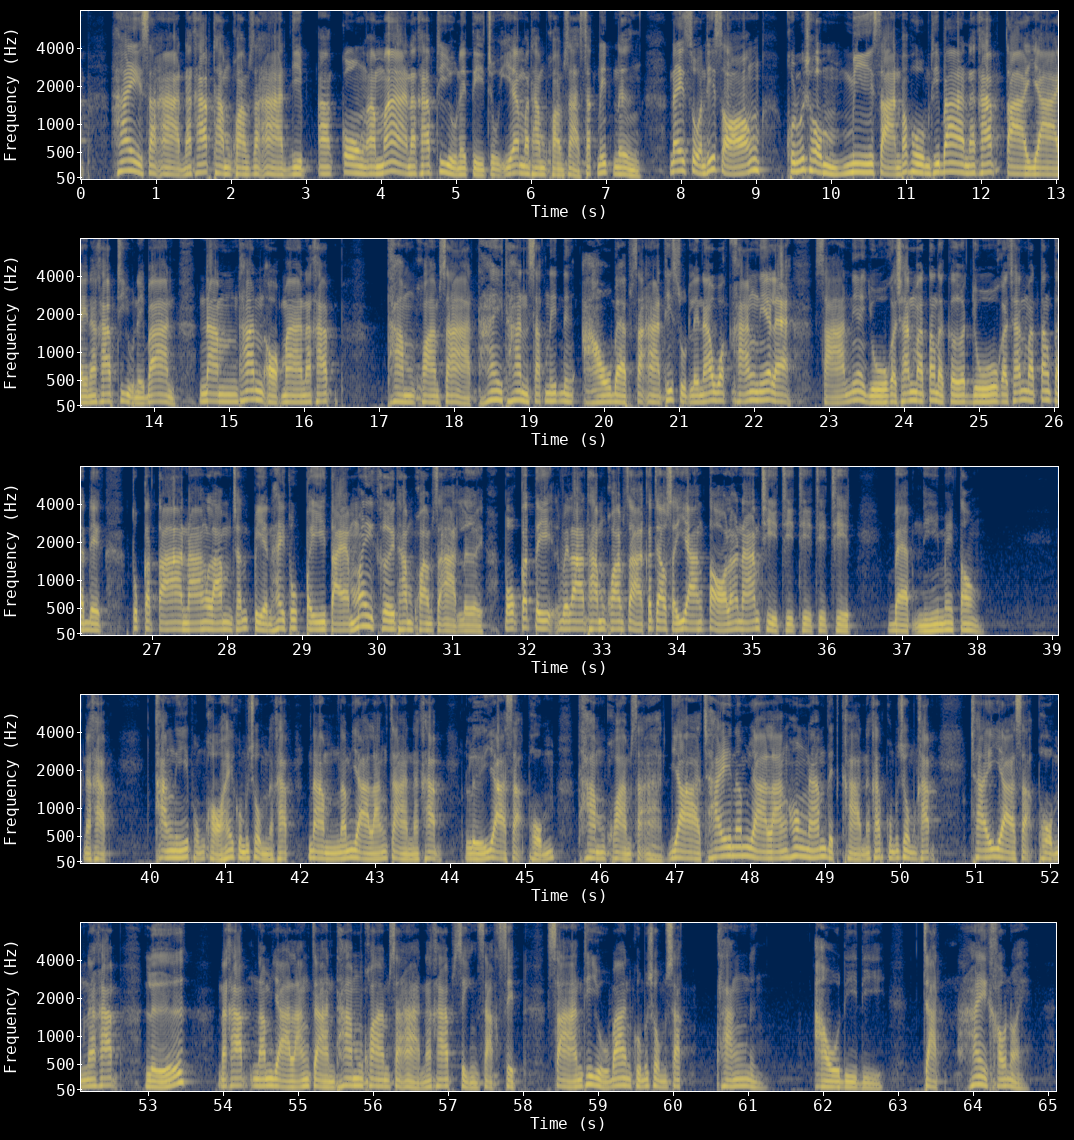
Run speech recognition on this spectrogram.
ให้สะอาดนะครับทำความสะอาดหยิบอากงอาม่านะครับ ที่อยู่ในตีจูเอียมาทำความสะอาดสักนิดหนึ่ง ในส่วนที่สองคุณผู้ชมมีสารพระภูมิที่บ้านนะครับ ตายายนะครับที่อยู่ในบ้านนำท่านออกมานะครับ ทำความสะอาดให้ท่านสักนิดนึงเอาแบบสะอาดที่สุดเลยนะ ว่าครั้งนี้แหละ สารเนี่ยอยู่กับฉันมาตั้งแต่เกิดอยู่กับฉันมาตั้งแต่เด็ก ตุ๊กตานางลำฉันเปลี่ยนให้ทุกปีแต่ไม่เคยทำความสะอาดเลย ปกติเวลาทำความสะอาดก็จะเอาสายยางต่อแล้วน้ำฉีดฉีดฉีดฉีดฉีดแบบนี้ไม่ต้องนะครับ ครั้งนี้ผมขอให้คุณผู้ชมนะครับนำน้ำยาล้างจานนะครับ หรือยาสระผมทำความสะอาด อย่าใช้น้ำยาล้างห้องน้ำเด็ดขาดนะครับ คุณผู้ชมครับ ใช้ยาสระผมนะครับ หรือนะครับน้ำยาล้างจานทำความสะอาดนะครับ สิ่งศักดิ์สิทธิ์สารที่อยู่บ้านคุณผู้ชมสักครั้งหนึ่ง เอาดีๆ จัดให้เขาหน่อย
